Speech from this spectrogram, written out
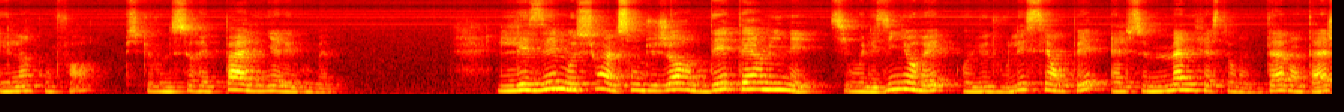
et l'inconfort puisque vous ne serez pas aligné avec vous-même. Les émotions, elles sont du genre déterminées. Si vous les ignorez, au lieu de vous laisser en paix, elles se manifesteront davantage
